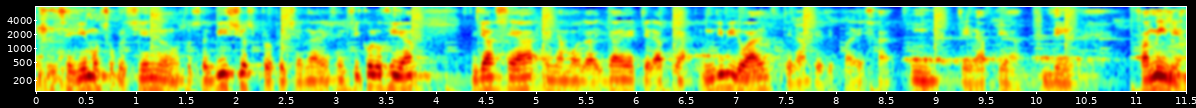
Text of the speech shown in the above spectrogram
seguimos ofreciendo nuestros servicios profesionales en psicología ya sea en la modalidad de terapia individual, terapia de pareja y terapia de familia.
